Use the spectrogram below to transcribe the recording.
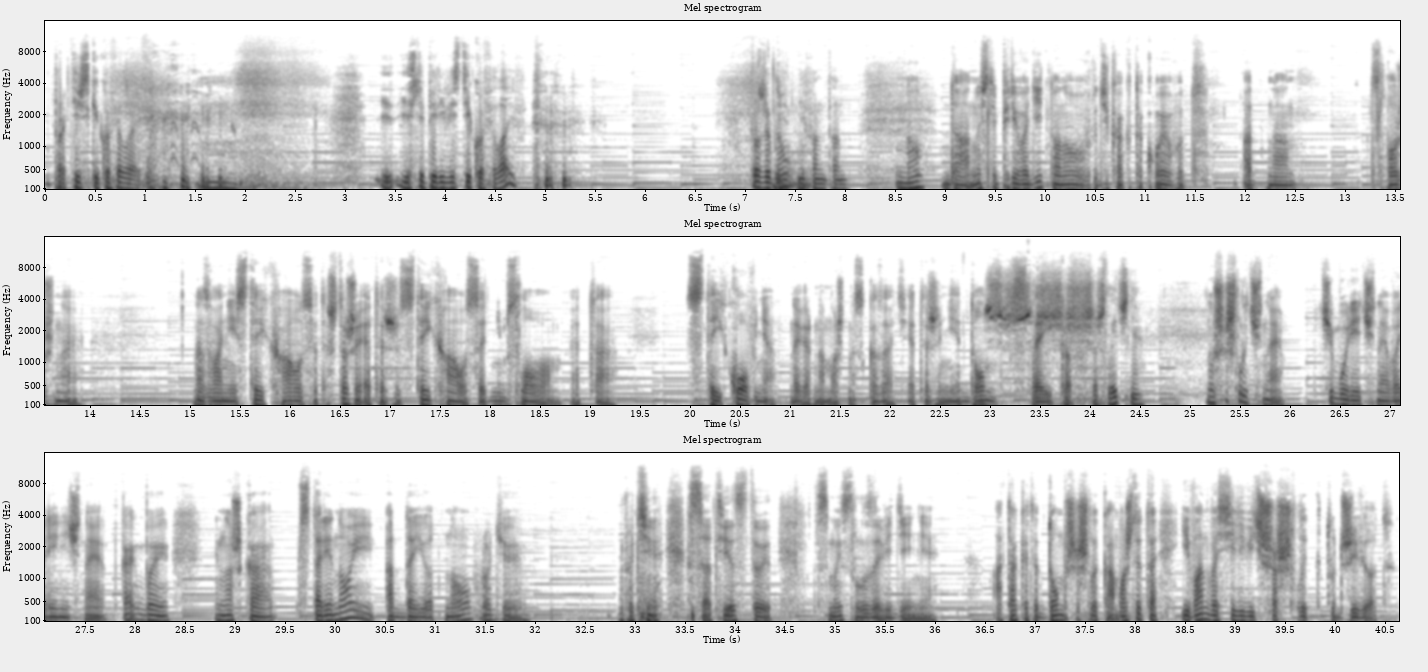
Практически кофе- life. М, И Если перевести кофе- life, тоже будет Ну, не фонтан. Ну, да, но если переводить, то оно вроде как такое вот одно сложное название стейкхаус. Это что же? Это же стейкхаус одним словом. Это стейковня, наверное, можно сказать. Это же не дом стейков. Шашлычня? Ну, шашлычная, чебуречная, вареничная. Как бы немножко стариной отдает, но вроде, вроде соответствует смыслу заведения. А так это дом шашлыка. Может, это Иван Васильевич Шашлык тут живет.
